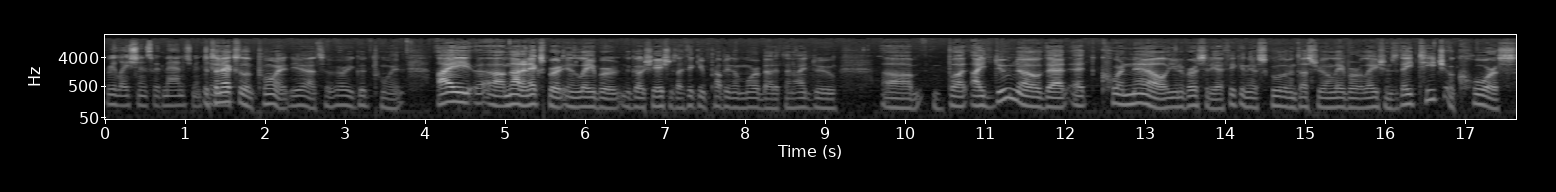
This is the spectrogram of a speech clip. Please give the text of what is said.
relations with management. It's too. an excellent point. Yeah, it's a very good point. I, uh, I'm not an expert in labor negotiations. I think you probably know more about it than I do. Um, but I do know that at Cornell University, I think in their School of Industrial and Labor Relations, they teach a course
